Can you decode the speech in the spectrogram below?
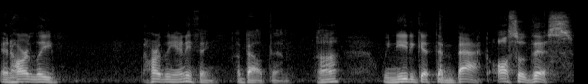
and hardly, hardly anything about them, huh? We need to get them back. Also, this.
